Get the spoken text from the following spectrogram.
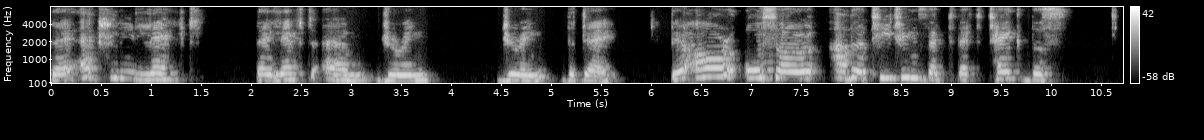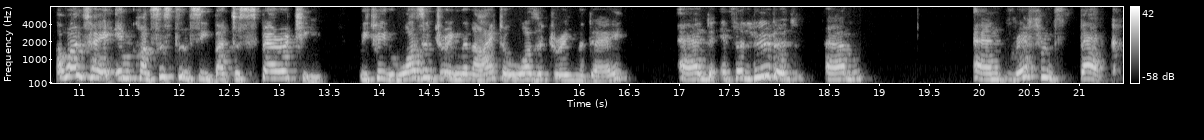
they actually left. They left um, during during the day. There are also other teachings that, that take this, I won't say inconsistency, but disparity between was it during the night or was it during the day. And it's alluded um, and referenced back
